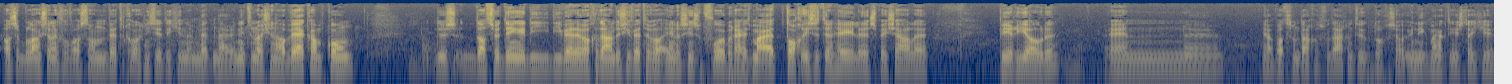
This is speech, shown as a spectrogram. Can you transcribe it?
als er belangstelling voor was, dan werd er georganiseerd dat je met, naar een internationaal werkkamp kon. Dus dat soort dingen die, die werden wel gedaan, dus je werd er wel enigszins op voorbereid. Maar toch is het een hele speciale periode. En uh, ja, wat zo'n dag als vandaag natuurlijk nog zo uniek maakt, is dat je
